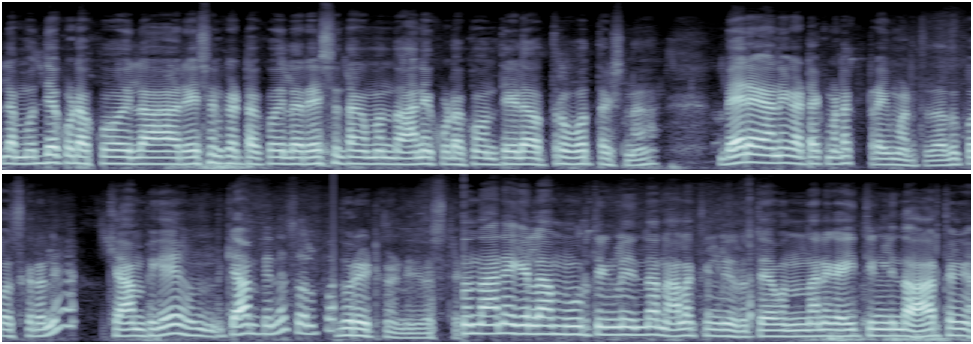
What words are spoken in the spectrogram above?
ಇಲ್ಲ ಮುದ್ದೆ ಕೊಡೋಕ್ಕೋ, ಇಲ್ಲ ರೇಷನ್ ಕಟ್ಟೋಕ್ಕೋ, ಇಲ್ಲ ರೇಷನ್ ತಗೊಂಬಂದು ಆನೆ ಕೊಡೋಕ್ಕೋ ಅಂತೇಳಿ ಹತ್ರ ಹೋದ ತಕ್ಷಣ ಬೇರೆ ಆನೆಗೆ ಅಟ್ಯಾಕ್ ಮಾಡೋಕ್ಕೆ ಟ್ರೈ ಮಾಡ್ತದೆ. ಅದಕ್ಕೋಸ್ಕರನೇ ಕ್ಯಾಂಪಿಗೆ ಒಂದು ಕ್ಯಾಂಪಿಂದ ಸ್ವಲ್ಪ ದೂರ ಇಟ್ಕೊಂಡಿದ್ವಿ ಅಷ್ಟೇ. ಒಂದು ಆನೆಗೆಲ್ಲ ಮೂರು ತಿಂಗಳಿಂದ ನಾಲ್ಕು ತಿಂಗಳು ಇರುತ್ತೆ. ಒಂದು ನನಗೆ ಐದು ತಿಂಗಳಿಂದ ಆರು ತಿಂಗ್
